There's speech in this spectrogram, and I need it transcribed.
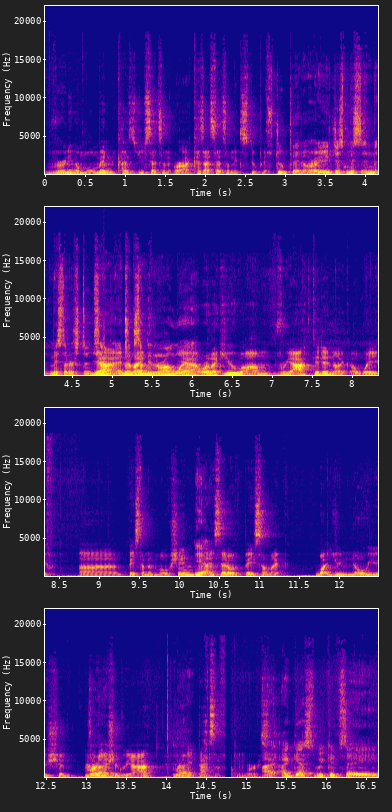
ruining a moment because you said something or because I said something stupid. stupid or Right. you just mis- misunderstood Yeah, something. And took then like something the wrong way. yeah, or like you um reacted in like a way uh based on emotion Yeah. instead of based on like what you know you should how Right. you should react. right. That's the fucking worst. I, I guess we could say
